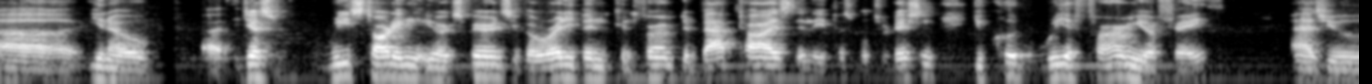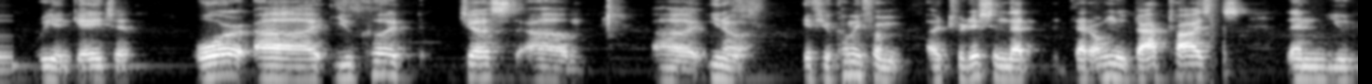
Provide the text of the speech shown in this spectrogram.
uh, you know, uh, just restarting your experience, you've already been confirmed and baptized in the Episcopal tradition, you could reaffirm your faith as you re-engage it, or uh, you could just, um, uh, you know, if you're coming from a tradition that that only baptizes, then you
